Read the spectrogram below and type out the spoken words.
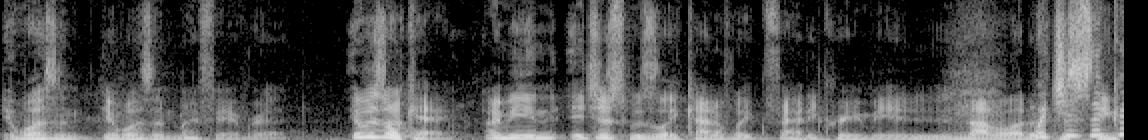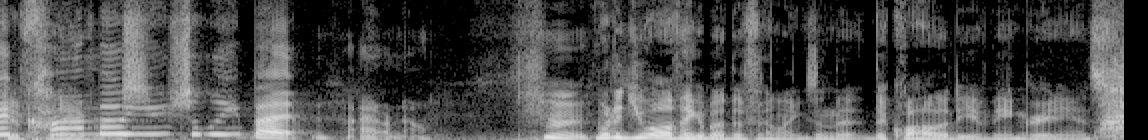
it wasn't it wasn't my favorite. It was okay. I mean, it just was like kind of like fatty creamy, not a lot of Which is a distinctive good combo flavors. usually, but I don't know. What did you all think about the fillings and the, the quality of the ingredients?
